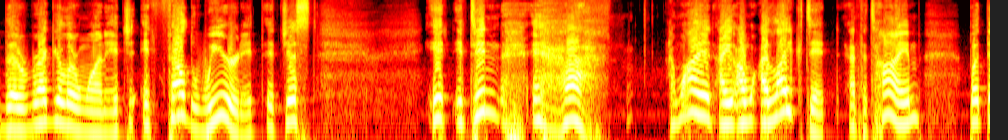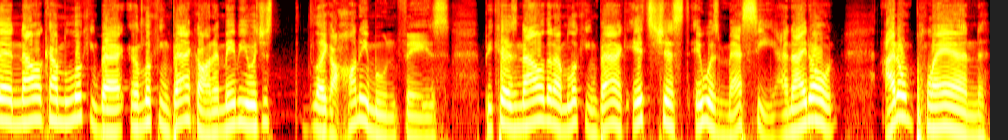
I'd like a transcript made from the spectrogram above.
the regular one. It it felt weird. It it just it it didn't. Uh, I wanted I, I I liked it at the time, but then now I'm looking back and looking back on it. Maybe it was just like a honeymoon phase because now that I'm looking back, it's just it was messy, and I don't I don't plan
